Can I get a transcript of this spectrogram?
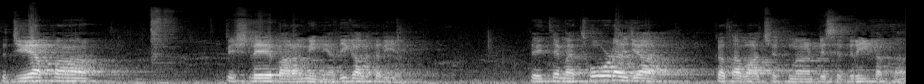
ਤੇ ਜੇ ਆਪਾਂ ਪਿਛਲੇ 12 ਮਹੀਨਿਆਂ ਦੀ ਗੱਲ ਕਰੀਏ, ਤੇ ਇੱਥੇ ਮੈਂ ਥੋੜਾ ਜਿਹਾ ਕਥਾਵਾਚਕ ਨਾਲ ਡਿਸਐਗਰੀ ਕਰਦਾ।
